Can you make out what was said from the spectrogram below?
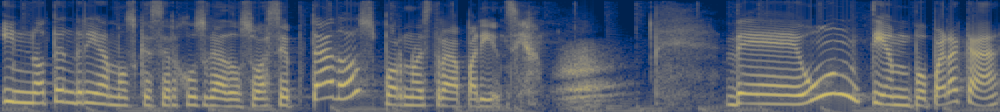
Y no tendríamos que ser juzgados o aceptados por nuestra apariencia. De un tiempo para acá,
